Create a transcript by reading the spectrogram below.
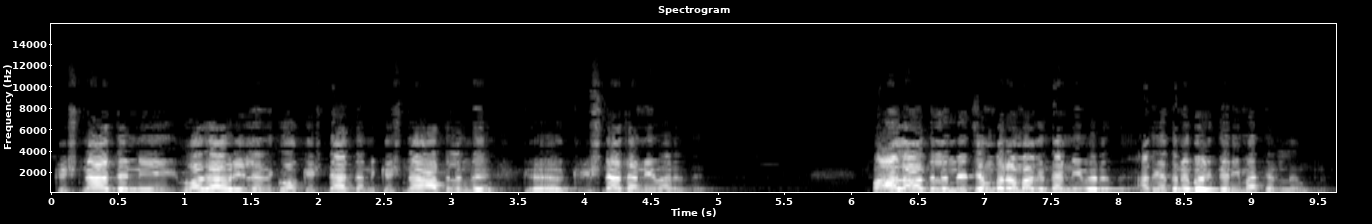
கிருஷ்ணா தண்ணி கோதாவரியிலேருந்து கோ- கிருஷ்ணா தண்ணி கிருஷ்ணா ஆற்றுலேருந்து கிருஷ்ணா தண்ணி வருது. பாலாத்துலேருந்து செம்பரம்பாக்கம் தண்ணி வருது. அது எத்தனை பேருக்கு தெரியுமா தெரியல உங்களுக்கு?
